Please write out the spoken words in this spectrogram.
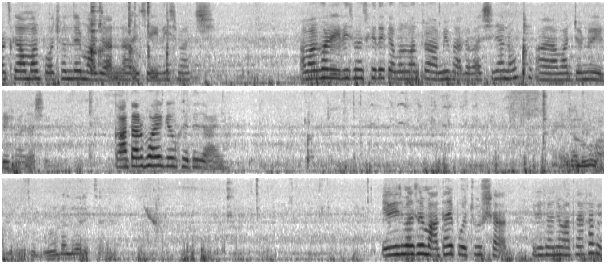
আজকে আমার পছন্দের মাছ রান্না হয়েছে ইলিশ মাছ। আমার ঘরে ইলিশ মাছ খেতে কেবলমাত্র আমি ভালোবাসি জানো? আর আমার জন্য ইলিশ মাছ আসে। কাঁটার ভয়ে কেউ খেতে যায় না। ইলিশ মাছের মাথায় প্রচুর স্বাদ। ইলিশ মাছের মাথা খাবে?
